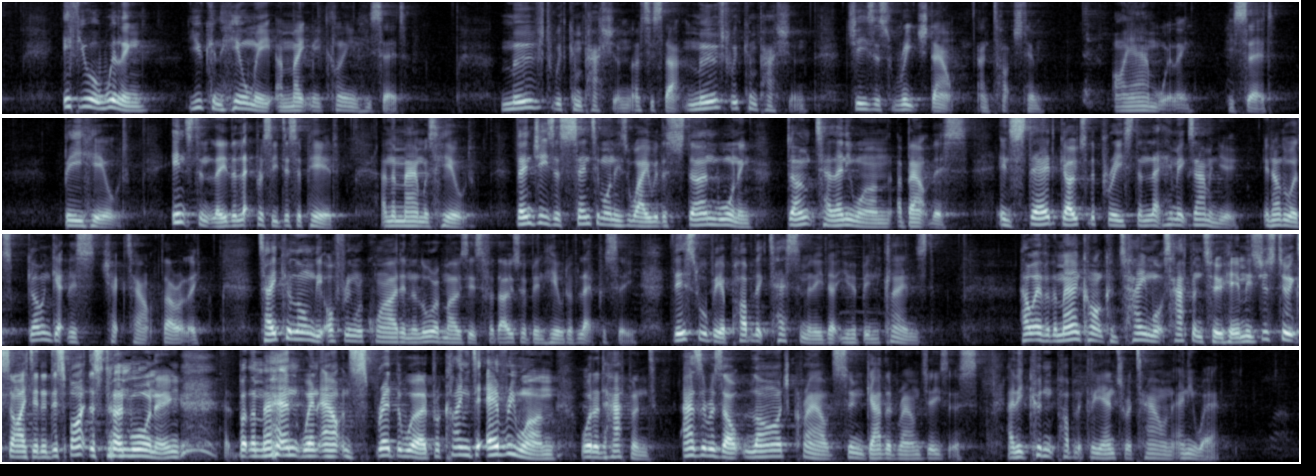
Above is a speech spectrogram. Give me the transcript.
If you are willing, you can heal me and make me clean, he said. Moved with compassion, notice that, moved with compassion, Jesus reached out and touched him. I am willing, he said. Be healed. Instantly, the leprosy disappeared and the man was healed. Then Jesus sent him on his way with a stern warning don't tell anyone about this. Instead, go to the priest and let him examine you. In other words, go and get this checked out thoroughly. Take along the offering required in the law of Moses for those who have been healed of leprosy. This will be a public testimony that you have been cleansed. However, the man can't contain what's happened to him. He's just too excited, and despite the stern warning, but the man went out and spread the word, proclaiming to everyone what had happened. As a result, large crowds soon gathered round Jesus, and he couldn't publicly enter a town anywhere.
